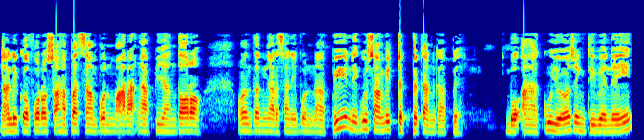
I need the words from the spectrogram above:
Nalika para sahabat sampun marak ngabiyantara wonten ngarsanipun Nabi niku sami deg-degan kabeh. Mbok aku ya sing diwenehi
